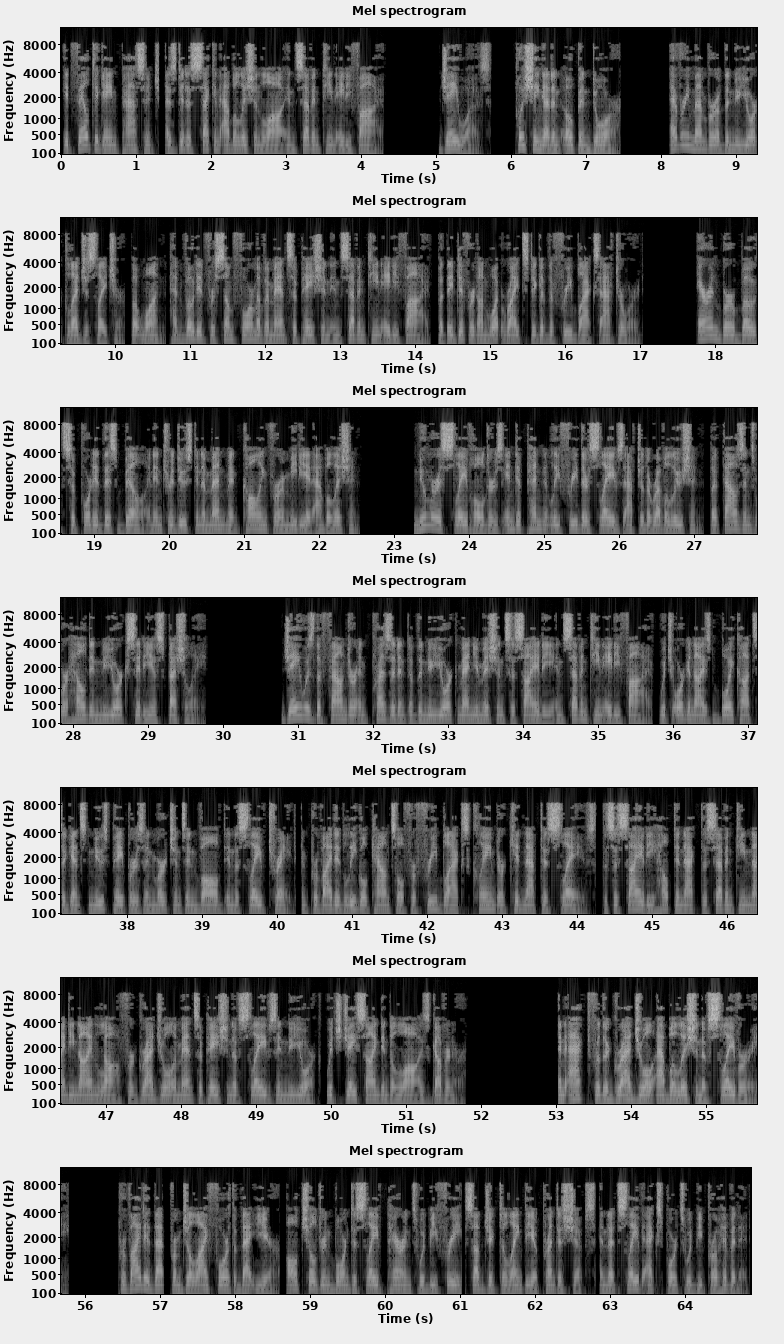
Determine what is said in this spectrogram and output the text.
It failed to gain passage, as did a second abolition law in 1785. Jay was pushing at an open door. Every member of the New York legislature, but one, had voted for some form of emancipation in 1785, but they differed on what rights to give the free blacks afterward. Aaron Burr both supported this bill and introduced an amendment calling for immediate abolition. Numerous slaveholders independently freed their slaves after the Revolution, but thousands were held in New York City especially. Jay was the founder and president of the New York Manumission Society in 1785, which organized boycotts against newspapers and merchants involved in the slave trade, and provided legal counsel for free blacks claimed or kidnapped as slaves. The society helped enact the 1799 law for gradual emancipation of slaves in New York, which Jay signed into law as governor. An Act for the Gradual Abolition of Slavery provided that, from July 4 of that year, all children born to slave parents would be free subject to lengthy apprenticeships and that slave exports would be prohibited.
